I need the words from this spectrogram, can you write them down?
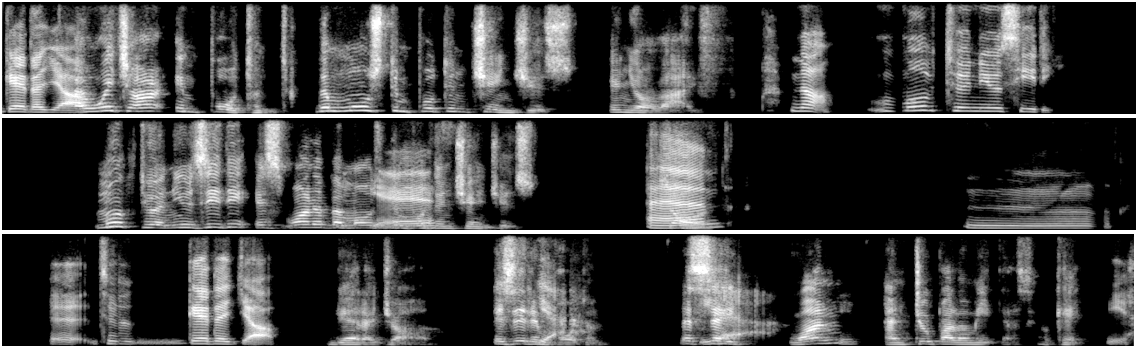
Get a And job. which are important, the most important changes in your life. No, move to a new city. Move to a new city is one of the most important changes. And mm, uh, to get a job. Get a job. Is it Yeah. important? Let's say Yeah, one and two palomitas, okay? yeah.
